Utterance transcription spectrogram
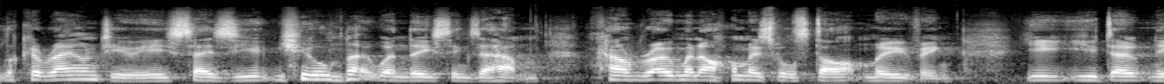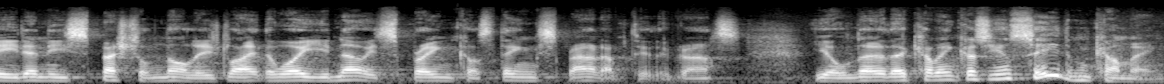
Look around you. He says, you, You'll know when these things are happening. Roman armies will start moving. You, you don't need any special knowledge, like the way you know it's spring because things sprout up through the grass. You'll know they're coming because you'll see them coming.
